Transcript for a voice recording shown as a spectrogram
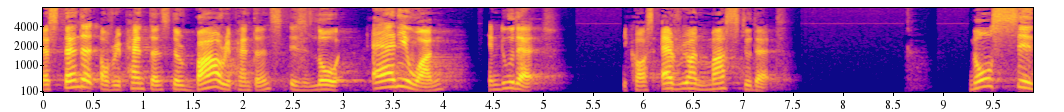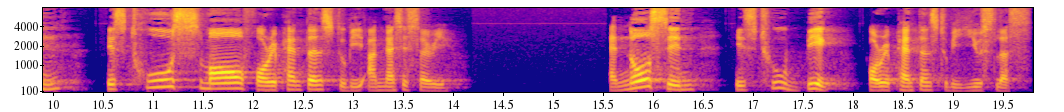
the standard of repentance, the bar of repentance, is low. Anyone can do that because everyone must do that. No sin is too small for repentance to be unnecessary. And no sin is too big for repentance to be useless.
